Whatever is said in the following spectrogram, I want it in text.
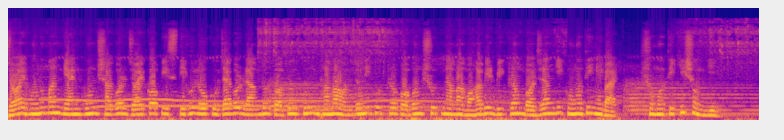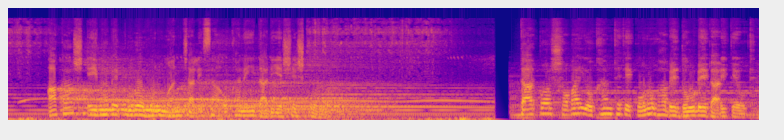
জয় হনুমান জ্ঞান গুণ সাগর জয় কপ ইস্তিহু লোক উজাগর রামদূর গতুল তুম ধামা অঞ্জনী পুত্র পবন সুত নামা মহাবীর বিক্রম বজরাঙ্গী কুমতি নিবার। সুমতি কি সঙ্গী? আকাশ এইভাবে পুরো হনুমান চালিসা ওখানেই দাঁড়িয়ে শেষ করল। তারপর সবাই ওখান থেকে কোনোভাবে দৌড়ে গাড়িতে ওঠে।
